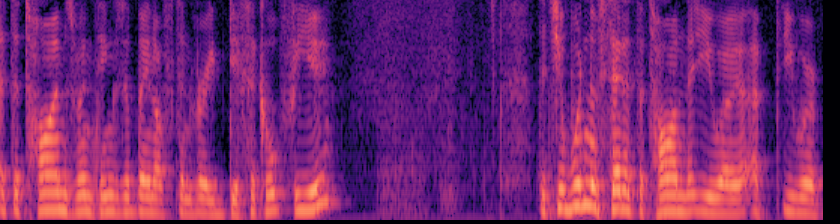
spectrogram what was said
at the times when things have been often very difficult for you, that you wouldn't have said at the time that you were uh, you were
